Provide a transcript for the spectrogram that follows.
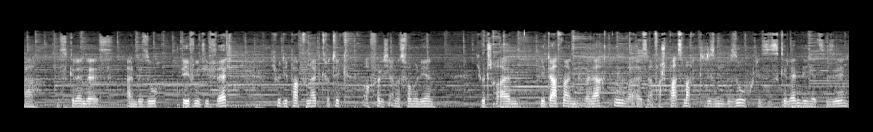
Ja, das Gelände ist ein Besuch definitiv wert. Ich würde die Park for Night Kritik auch völlig anders formulieren. Ich würde schreiben, hier darf man übernachten, weil es einfach Spaß macht, diesen Besuch, dieses Gelände hier zu sehen.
